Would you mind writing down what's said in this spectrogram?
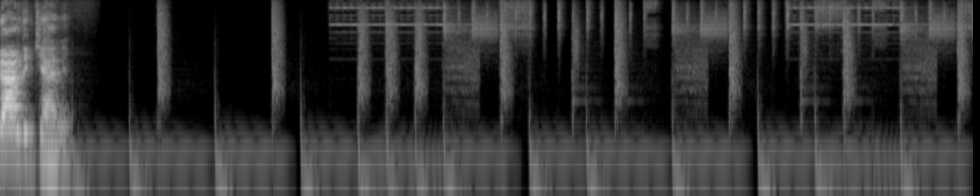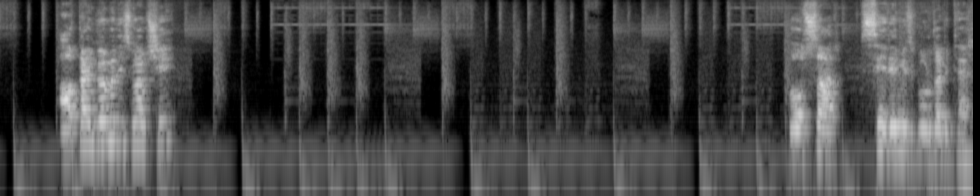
Verdik yani. Alttan görmediysen lan bir şey. Dostlar serimiz burada biter.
